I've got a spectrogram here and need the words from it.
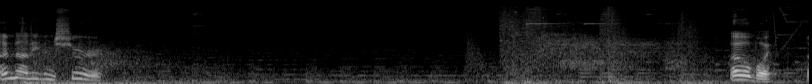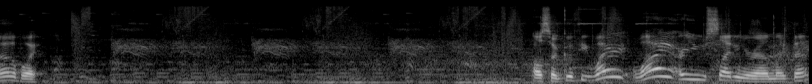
I'm not even sure. Oh boy. Oh boy. Also, Goofy, why are, why are you sliding around like that?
